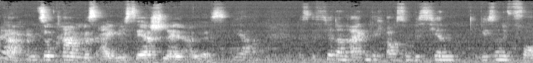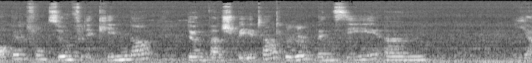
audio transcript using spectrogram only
Ja, und so kam das eigentlich sehr schnell alles. Ja, es ist ja dann eigentlich auch so ein bisschen wie so eine Vorbildfunktion für die Kinder, irgendwann später, mhm. wenn sie ähm, ja,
